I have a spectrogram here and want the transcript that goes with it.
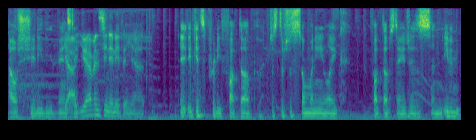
how shitty the advanced Yeah, stage. you haven't seen anything yet. It, it gets pretty fucked up. Just there's just so many like fucked up stages, and even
